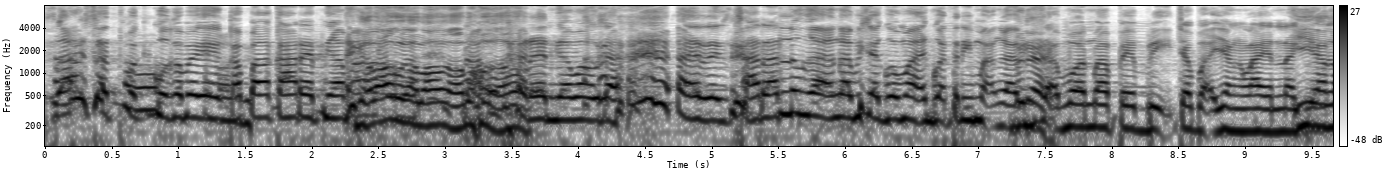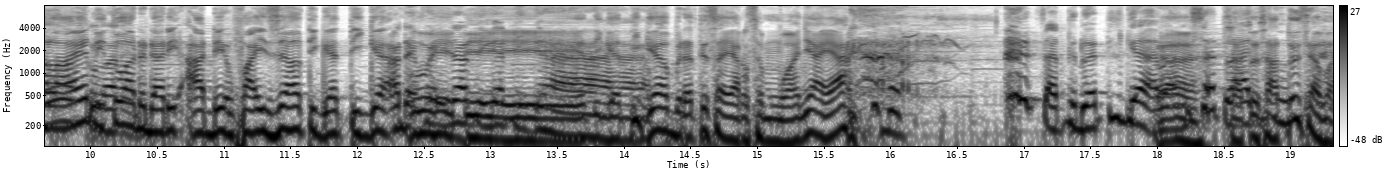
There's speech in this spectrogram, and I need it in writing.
Bangsat pak gue pakai kapal karet nggak Eh, mau. nggak mau, nggak mau, nggak mau. Karet nggak mau udah. Saran lu nggak nggak bisa gue gua terima nggak Bener. bisa. Mohon maaf Febri. Coba yang lain lagi. Yang lu lain itu ada dari Ade Faizal 33 Ade Faizal Widih, 33. 33 berarti sayang semuanya ya satu dua tiga bangsat Eh, lagu. Satu-satu siapa?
